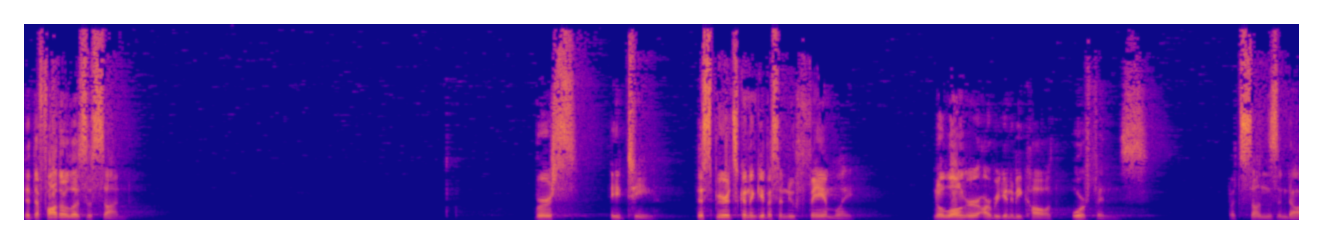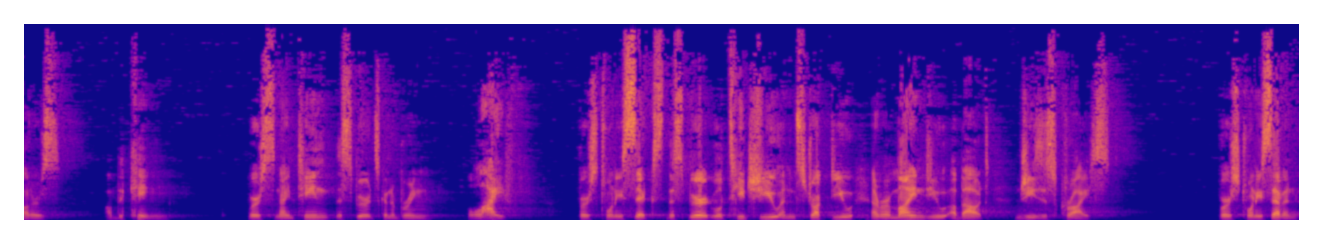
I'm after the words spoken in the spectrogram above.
that the Father loves the Son. Verse 18. The Spirit's going to give us a new family. No longer are we going to be called orphans, but sons and daughters of the King. Verse 19, the Spirit's going to bring life. Verse 26, the Spirit will teach you and instruct you and remind you about Jesus Christ. Verse 27, the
